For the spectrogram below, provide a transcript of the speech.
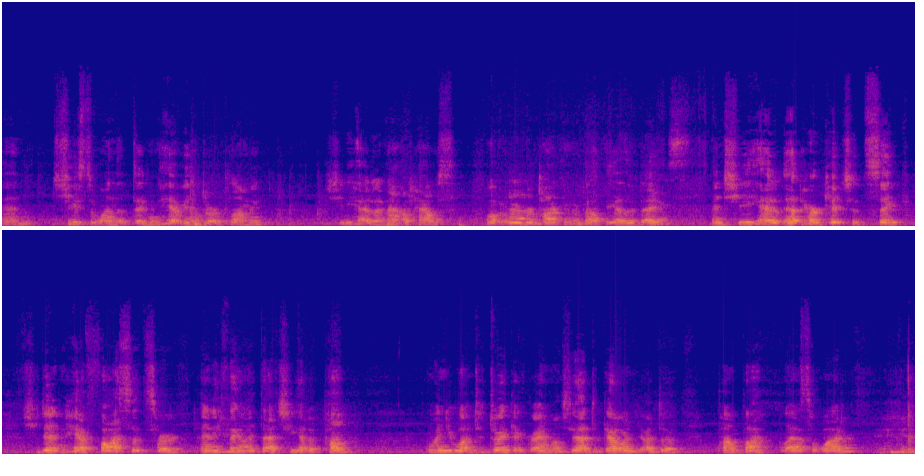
And she's the one that didn't have indoor plumbing. She had an outhouse, what we were Oh. talking about the other day. Yes. And she had at her kitchen sink, she didn't have faucets or anything like that. She had a pump. When you wanted to drink at grandma's, you had to go and you had to pump a glass of water. Mm-hmm.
